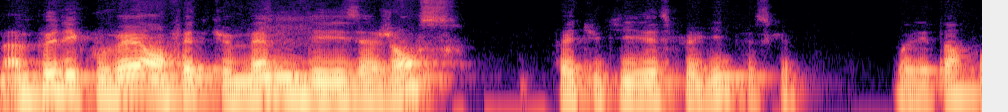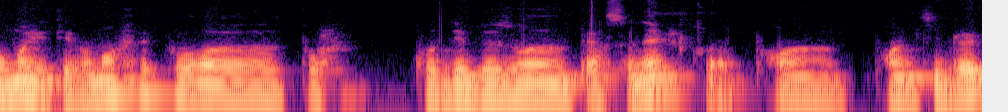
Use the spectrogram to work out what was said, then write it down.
un peu découvert en fait que même des agences en fait, utilisaient ce plugin parce que au départ pour moi il était vraiment fait pour, pour, pour des besoins personnels, pour un, pour un petit blog.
